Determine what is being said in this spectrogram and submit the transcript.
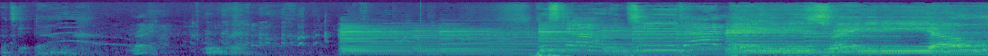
Let's get down. Ready. Push down into that 80s radio.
